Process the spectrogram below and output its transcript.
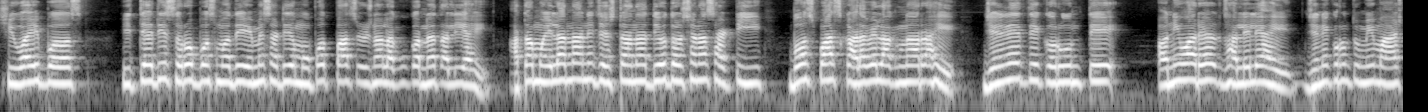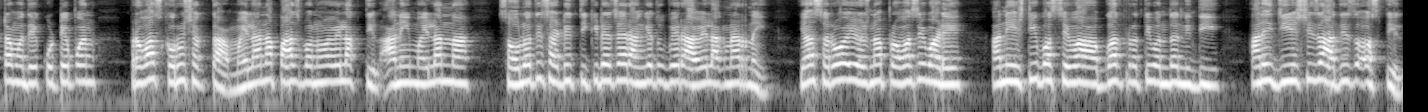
Shivai bus इत्यादी सर्व बसमध्ये एम एससाठी मोफत पास योजना लागू करण्यात आली आहे. आता महिलांना आणि ज्येष्ठांना देवदर्शनासाठी बस पास काढावे लागणार आहे. जेणे ते करून ते अनिवार्य झालेले आहे. जेणेकरून तुम्ही महाराष्ट्रामध्ये कुठे पण प्रवास करू शकता. महिलांना पास बनवावे लागतील आणि महिलांना सवलतीसाठी तिकिटाच्या रांगेत उभे राहावे लागणार नाही. या सर्व योजना प्रवासी भाडे आणि एस टी बस सेवा अपघात प्रतिबंध निधी आणि जी एस टीचा आधीच असतील.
